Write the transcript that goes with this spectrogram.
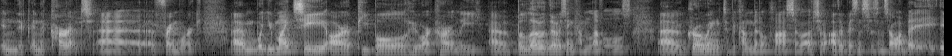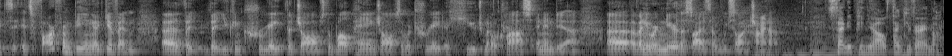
in the in the current uh, framework. Um, what you might see are people who are currently uh, below those income levels uh, growing to become middle class, so also other businesses and so on. But it's it's far from being a given that that you can create the jobs, the well-paying jobs that would create a huge middle class in India of anywhere near the size that we saw in China. Stanley Pignal, thank you very much.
